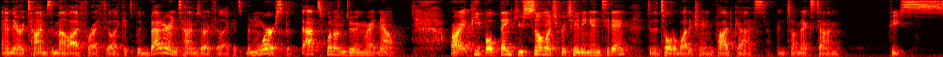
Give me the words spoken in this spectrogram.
And there are times in my life where I feel like it's been better and times where I feel like it's been worse. But that's what I'm doing right now. All right, people, thank you so much for tuning in today to the Total Body Training Podcast. Until next time. Peace.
